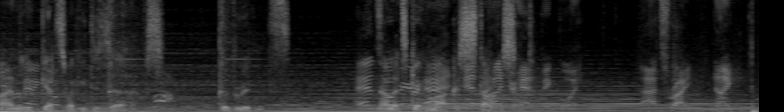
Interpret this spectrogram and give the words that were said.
Finally gets what he deserves. Good riddance. Hands Now let's get. Marcus Stuyvesant. head, big boy. That's right, Knight.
